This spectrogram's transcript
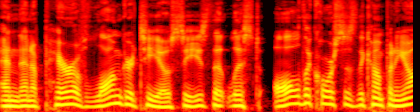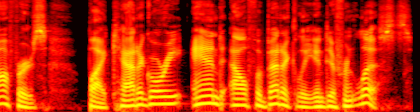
and then a pair of longer TOCs that list all the courses the company offers by category and alphabetically in different lists.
